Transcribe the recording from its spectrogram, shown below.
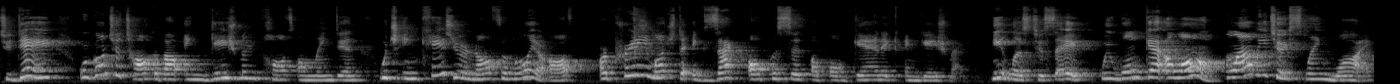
Today, we're going to talk about engagement pods on LinkedIn, which in case you're not familiar of, are pretty much the exact opposite of organic engagement. Needless to say, we won't get along. Allow me to explain why.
